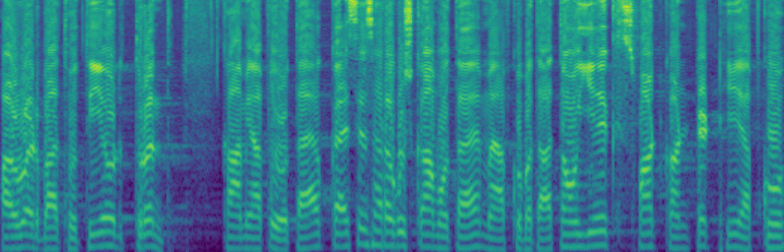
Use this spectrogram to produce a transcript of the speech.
फॉरवर्ड बात होती है और तुरंत काम यहाँ पे होता है। कैसे सारा कुछ काम होता है, मैं आपको बताता हूँ। ये एक स्मार्ट कॉन्ट्रैक्ट ही आपको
